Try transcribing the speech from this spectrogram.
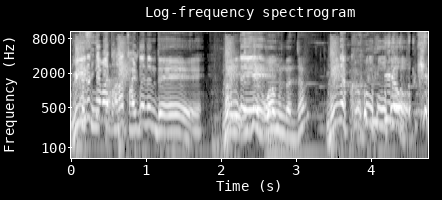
왜 이럴 때만 다잘 되는데? 아니 뭔데? 이게 뭐하는 단장? 뭐냐고? 이게 어떻게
